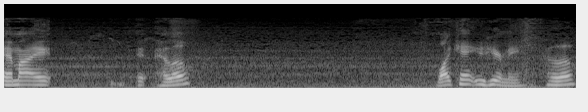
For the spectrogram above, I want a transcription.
Am I? Hello? Why can't you hear me? Hello?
